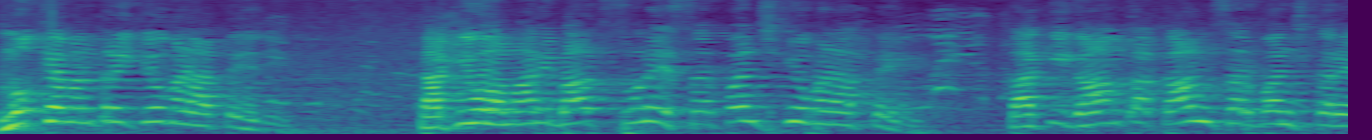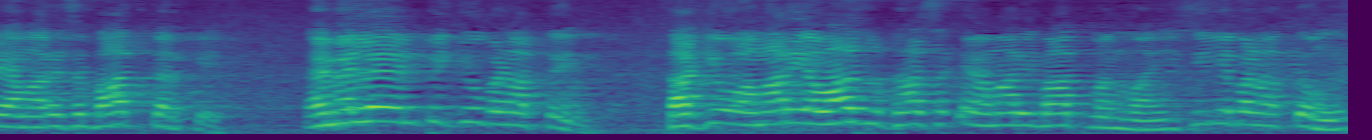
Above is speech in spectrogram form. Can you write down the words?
मुख्यमंत्री क्यों बनाते हैं जी? ताकि वो हमारी बात सुने, सरपंच क्यों बनाते हैं? ताकि गाँव का काम सरपंच करे, हमारे से बात करके। एमएलए, एमपी क्यों बनाते हैं? ताकि वो हमारी आवाज़ उठा सके, हमारी बात मनवाए। इसीलिए बनाते होंगे।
